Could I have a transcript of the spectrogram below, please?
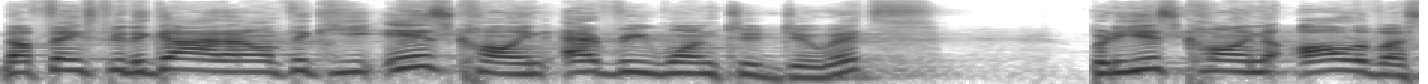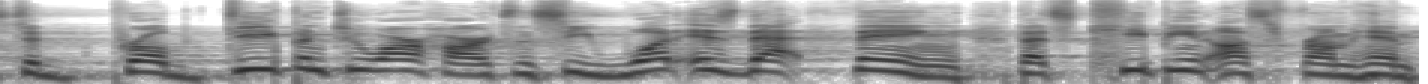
Now, thanks be to God, I don't think He is calling everyone to do it. But he is calling all of us to probe deep into our hearts and see what is that thing that's keeping us from him?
